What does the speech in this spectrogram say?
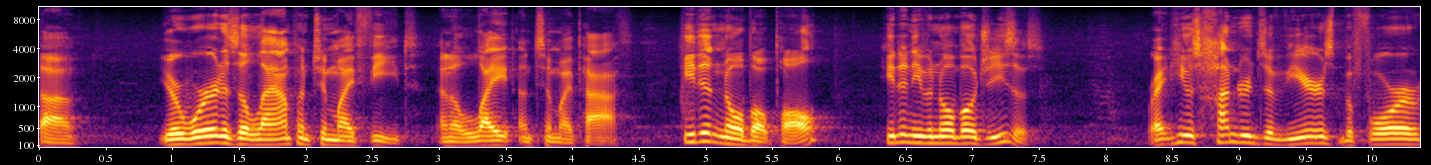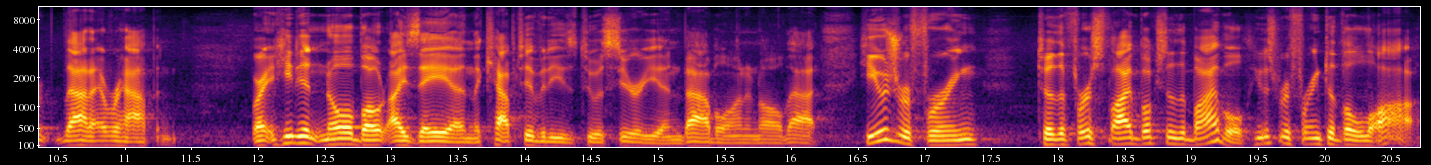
Uh, Your word is a lamp unto my feet and a light unto my path. He didn't know about Paul, he didn't even know about Jesus, right? He was hundreds of years before that ever happened right? He didn't know about Isaiah and the captivities to Assyria and Babylon and all that. He was referring to the first five books of the Bible. He was referring to the law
